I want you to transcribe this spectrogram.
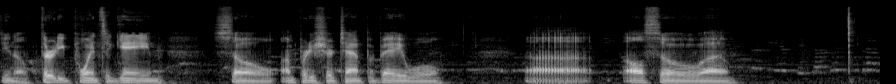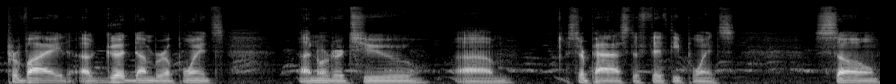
you know 30 points a game, so I'm pretty sure Tampa Bay will uh, also uh, provide a good number of points in order to um, surpass the 50 points. So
